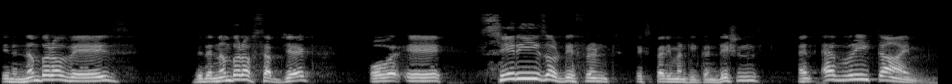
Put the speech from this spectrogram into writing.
in a number of ways with a number of subjects over a series of different experimental conditions, and every time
